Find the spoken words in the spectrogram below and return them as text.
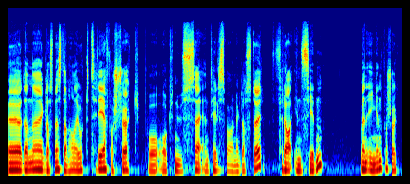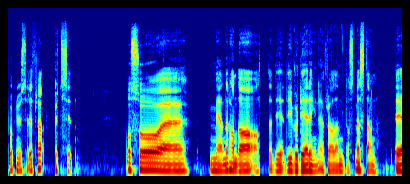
Eh, denne glassmesteren har gjort tre forsøk på å knuse en tilsvarende glassdør fra innsiden, men ingen forsøk på å knuse det fra utsiden. Og så eh, mener han da at de, de, vurderingene fra den glassmesteren det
